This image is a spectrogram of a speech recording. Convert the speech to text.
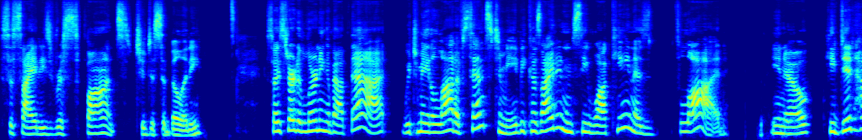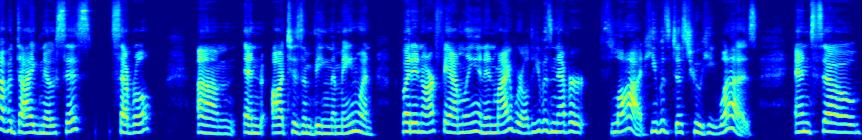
society's response to disability. So I started learning about that, which made a lot of sense to me because I didn't see Joaquin as flawed. You know, he did have a diagnosis, several, um, and autism being the main one. But in our family and in my world, he was never flawed. He was just who he was. And so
